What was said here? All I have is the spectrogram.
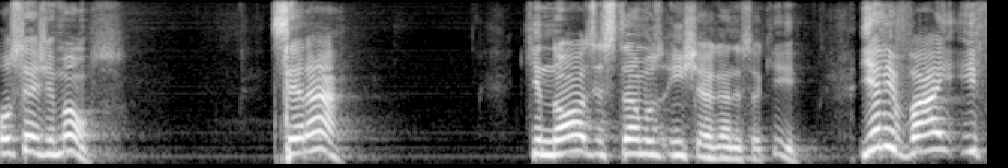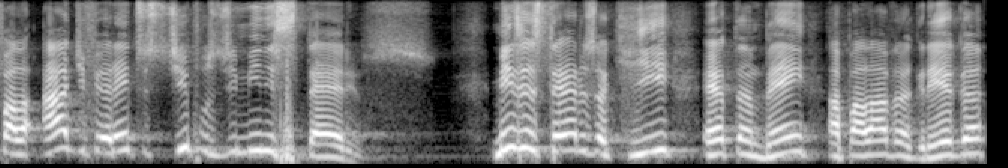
Ou seja, irmãos, será que nós estamos enxergando isso aqui? E ele vai e fala: há diferentes tipos de ministérios. Ministérios aqui é também a palavra grega,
